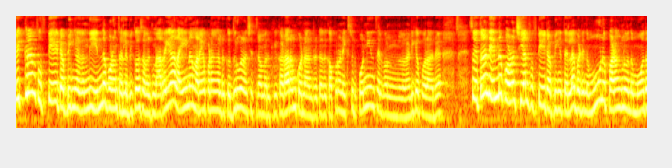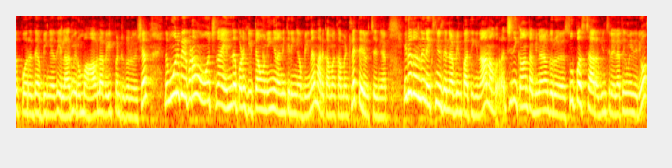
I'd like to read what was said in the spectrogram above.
விக்ரம் ஃபிஃப்டி எயிட் அப்படிங்கிறது வந்து எந்த படம் தெரியல பிகாஸ் அவருக்கு நிறையா லைனாக நிறைய படங்கள் இருக்குது துருவ நட்சத்திரம் இருக்குது கடாரம் கொண்டான் இருக்குது அதுக்கப்புறம் நெக்ஸ்ட் பொன்னியின் செல்வன் நடிக்க போகிறாரு ஸோ இதுலேருந்து எந்த படம் சியான் ஃபிஃப்டி எயிட் அப்படிங்கிறது தெரியல பட் இந்த மூணு படங்களும் வந்து மோத போகிறது அப்படிங்கிறது எல்லாருமே ரொம்ப ஆவலாக வெயிட் பண்ணுற ஒரு விஷயம். இந்த மூணு பேர் படம் மோச்சுனா எந்த படம் ஹிட் ஆகும் நீங்கள் நினைக்கிறீங்க அப்படின்னா மறக்காம கமெண்ட்டில் தெரிவிச்சிருங்க. இது வந்து நெக்ஸ்ட் நியூஸ் என்ன அப்படின்னு பார்த்தீங்கன்னா நம்ம ரஜினிகாந்த் அப்படின்னா வந்து ஒரு சூப்பர் ஸ்டார் அப்படின்னு சொல்லி எல்லாத்துக்குமே தெரியும்.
